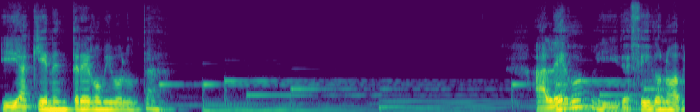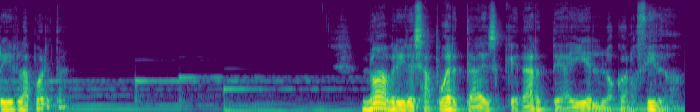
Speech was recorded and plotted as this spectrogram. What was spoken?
¿Y a quién entrego mi voluntad? ¿Al ego y decido no abrir la puerta? No abrir esa puerta es quedarte ahí en lo conocido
